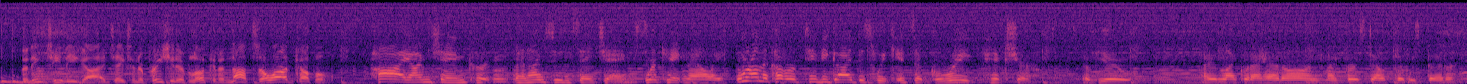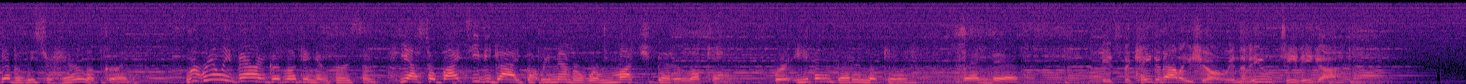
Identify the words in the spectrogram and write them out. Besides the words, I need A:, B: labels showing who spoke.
A: The new TV Guide takes an appreciative look at a not-so-odd couple.
B: Hi, I'm Jane Curtin.
C: And I'm Susan Saint James.
B: We're Kate and Allie.
C: We're on the cover of TV Guide this week. It's a great picture.
B: Of you. I didn't like what I had on. My first outfit was better.
C: Yeah, but at least your hair looked good.
B: We're really very good looking in person.
C: Yeah, so buy TV Guide, but remember, we're much better looking.
B: We're even better looking than this.
A: It's the Kate and Allie Show in the new TV Guide.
